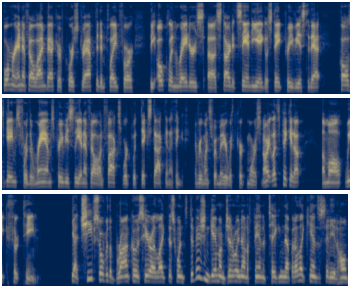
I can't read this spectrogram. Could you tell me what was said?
former NFL linebacker, of course, drafted and played for the Oakland Raiders, uh, started San Diego State previous to that. Calls games for the Rams, previously NFL on Fox, worked with Dick Stockton. I think everyone's familiar with Kirk Morrison. All right, let's pick it up. Amal, week 13. Yeah, Chiefs over the Broncos here. I like this one. It's division game. I'm generally not a fan of taking that, but I like Kansas City at home.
